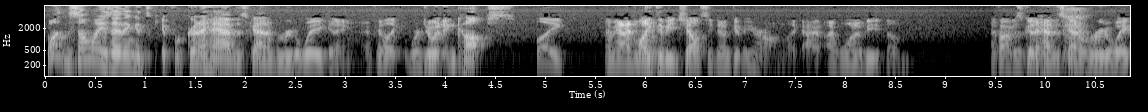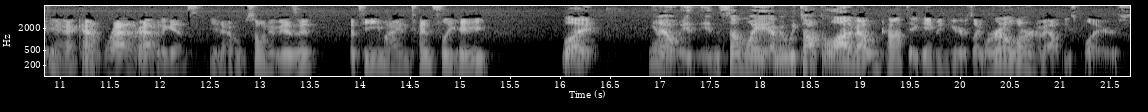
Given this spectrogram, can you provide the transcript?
But in some ways, I think it's if we're going to have this kind of rude awakening, I feel like we're doing it in cups. Like, I mean, I'd like to beat Chelsea. Don't get me wrong. Like, I, I want to beat them. If I was going to have this kind of rude awakening, I'd kind of rather have it against you know someone who isn't a team I intensely hate. But you know, in, some way, I mean, we talked a lot about when Conte came in here. It's like we're going to learn about these players,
